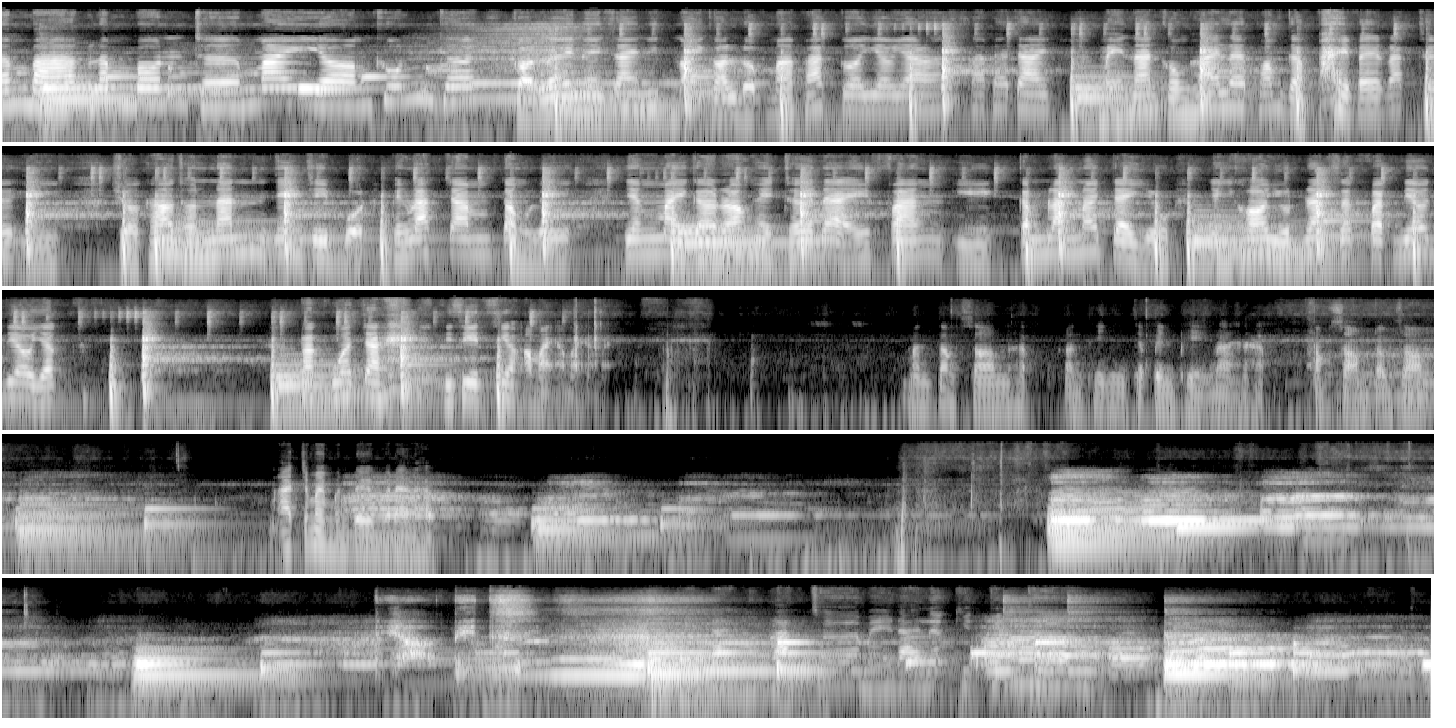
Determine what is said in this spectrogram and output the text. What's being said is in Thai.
ลำบากลำบนเธอไม่ยอมคุ้นเคยก็เลยในใจนิดหน่อยก็หลบมาพักตัวเยียวยาสาแพ้ใจ ไม่นานคงหายและพร้อมกับไปไปรักเธออีกชั่วคราวเท่านั้นเองที่บทเพลงรักจำต้องหลีก ยังไม่ก็ร้องให้เธอได้ฟังอีกกำลังน้อยใจอยู่ยังขอหยุดรักสักปักเดียวเดียวอยากพักหัวใจที่ซีดเที่ยวเอาใหม่เอาใหม่เอาใหม่มันต้องซ้อมนะครับก่อนที่จะเป็นเพลงได้นะครับ ต้องซ้อมต้องซ้อม อาจจะไม่เหมือนเดิมก็ได้นะครับไม่ ได้เลิกคิดถึงเธอ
